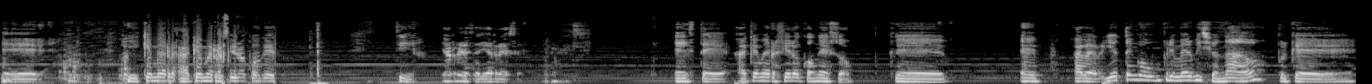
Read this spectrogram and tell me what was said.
Eh, ¿Y qué me, a qué me refiero con eso? Sí, ya regresé, ya regresé. Este, ¿a qué me refiero con eso? Que, eh, a ver, yo tengo un primer visionado, porque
